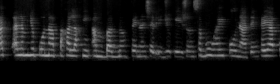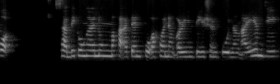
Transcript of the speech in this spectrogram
At alam niyo po, napakalaking ambag ng financial education sa buhay po natin. Kaya po, sabi ko nga nung maka-attend po ako ng orientation po ng IMG,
